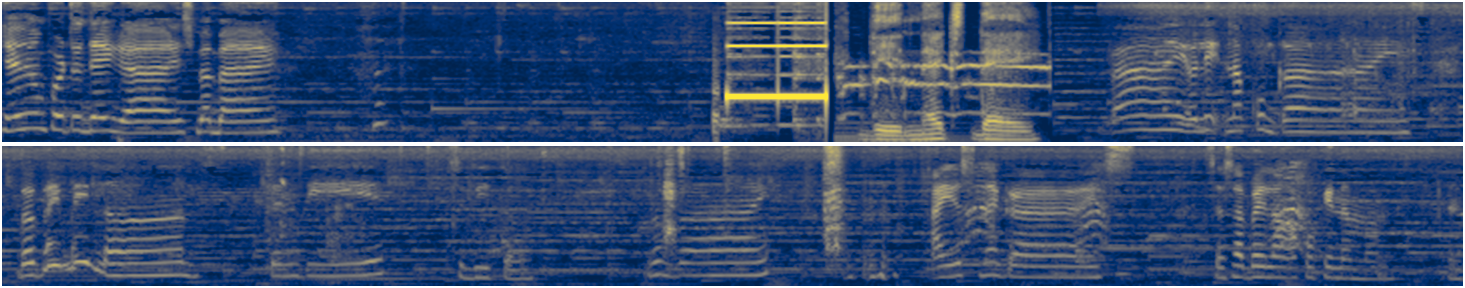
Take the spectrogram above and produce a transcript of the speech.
Yan lang for today, guys. Bye-bye. The next day. Bye! Ulit na ko, guys. Bye-bye, my loves. Candy. Si Bito. Bye-bye. Ayos na, guys. Sasabay lang ako kina ma'am. And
